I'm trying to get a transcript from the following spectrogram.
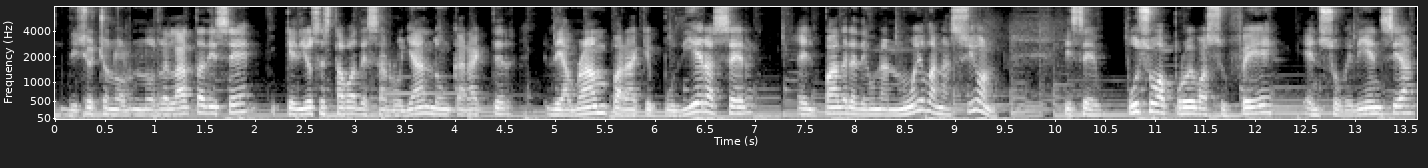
18 nos, relata, dice que Dios estaba desarrollando un carácter de Abraham para que pudiera ser el padre de una nueva nación. Dice, puso a prueba su fe en su obediencia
